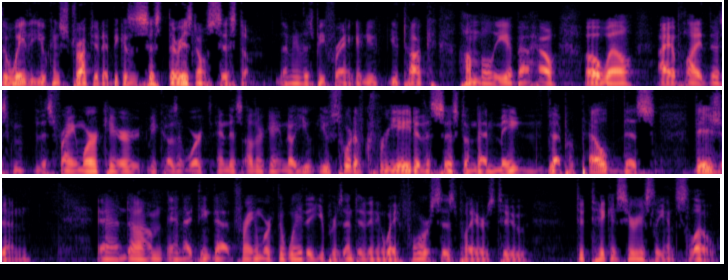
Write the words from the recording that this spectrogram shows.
the way that you constructed it, because the there is no system. I mean, let's be frank. And you, you talk humbly about how, oh well, I applied this this framework here because it worked in this other game. No, you you sort of created a system that made that propelled this vision, and um, and I think that framework, the way that you present it anyway, forces players to to take it seriously and slow.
